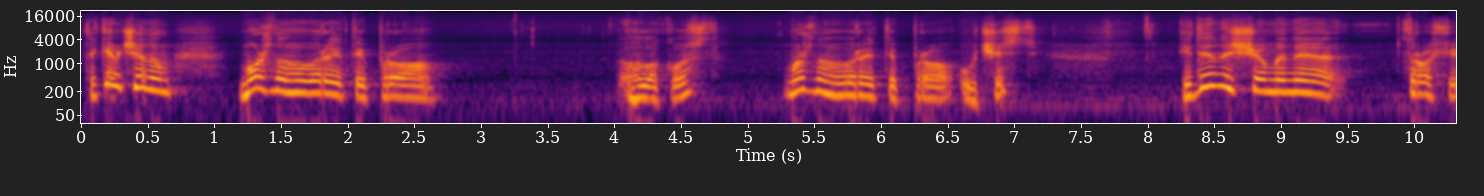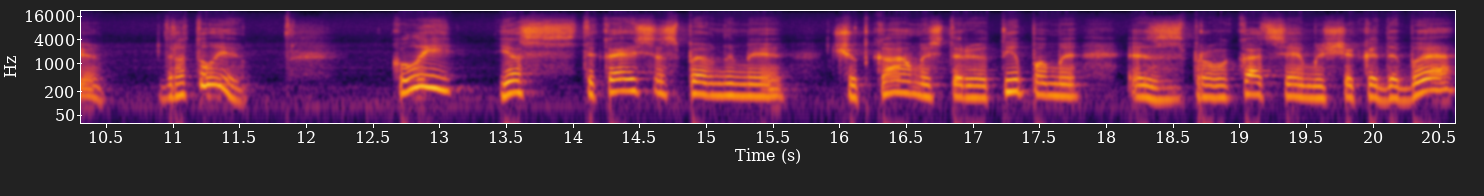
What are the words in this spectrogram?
Таким чином, можна говорити про Голокост, можна говорити про участь. Єдине, що мене трохи дратує, коли я стикаюся з певними чутками, стереотипами, е, з провокаціями ще КДБ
